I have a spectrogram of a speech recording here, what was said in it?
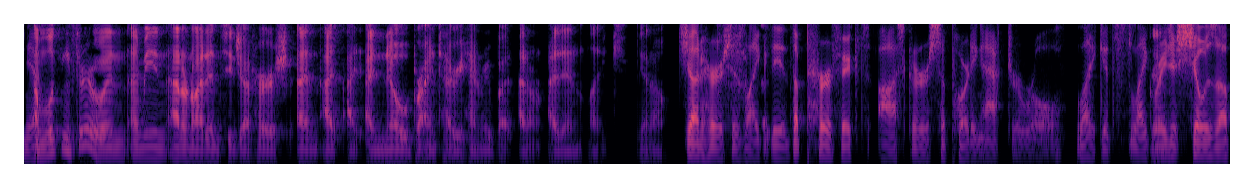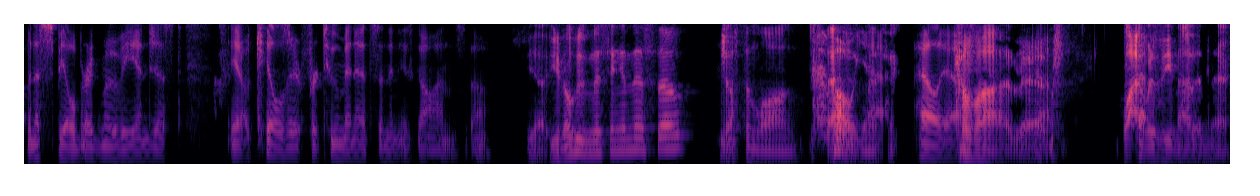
Yeah. I'm looking through, and I mean, I don't know. I didn't see Judd Hirsch, and I I, I know Brian Tyree Henry, but I don't. I didn't like you know. Judd Hirsch is like the the perfect Oscar supporting actor role. Like it's like where he just shows up in a Spielberg movie and just you know kills it for two minutes and then he's gone. So Yeah, you know who's missing in this though? Hmm. Justin Long. That's oh yeah, missing. hell yeah. Come on, man. Yeah. Why was he not in there?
